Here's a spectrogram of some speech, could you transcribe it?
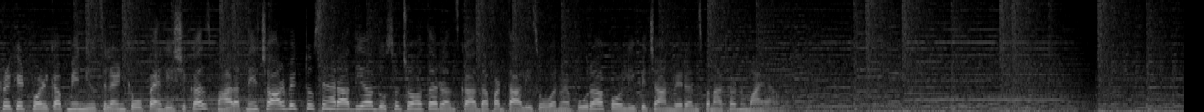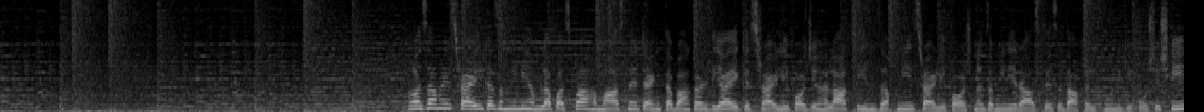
क्रिकेट वर्ल्ड कप में न्यूजीलैंड को पहली शिकस्त। भारत ने चार विकेटों से हरा दिया। दो सौ चौहत्तर रन का हदफ अड़तालीस ओवर में पूरा। कोहली पचानवे रन बनाकर नुमाया। गजा में इसराइल का ज़मीनी हमला पसपा, हमास ने टैंक तबाह कर दिया। एक इसराइली फ़ौजी हलाक, तीन जख्मी। इसराइली फ़ौज ने ज़मीनी रास्ते से दाखिल होने की कोशिश की।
